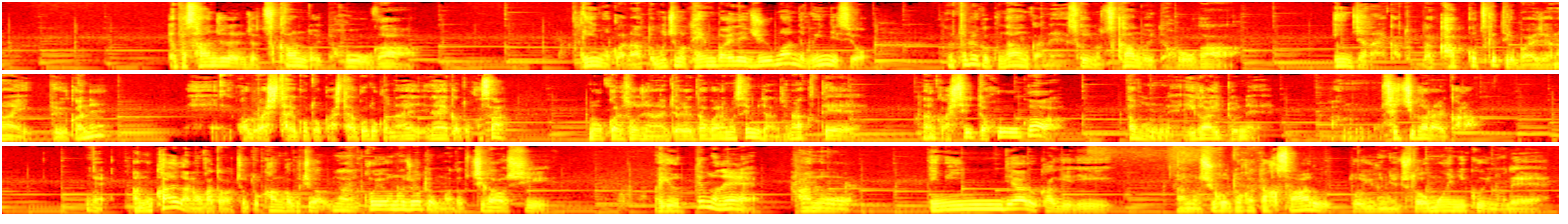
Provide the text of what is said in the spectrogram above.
やっぱ30代のうちは掴んどいた方がいいのかなと。もちろん転売で10万でもいいんですよ。とにかくなんかねそういうの掴んどいた方がいいんじゃないかと。だかっこつけてる場合じゃないというかね、えー、これはしたいことかしたいことかないないかとかさ儲かりそうじゃないとやりたがれませんみたいなんじゃなくてなんかしてた方が多分ね意外とねあの世知辛いから。ねあの海外の方はちょっと感覚違う。雇用の条件も全く違うし、まあ、言ってもねあの移民である限りあの仕事がたくさんあるというふうにちょっと思いにくいので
